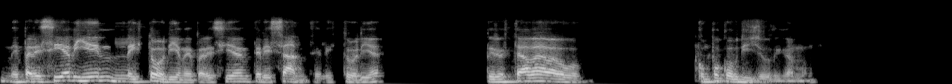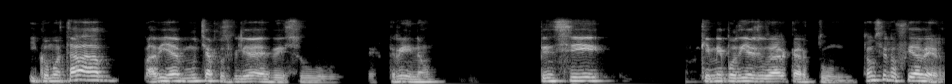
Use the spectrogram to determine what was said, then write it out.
me parecía bien la historia, me parecía interesante la historia, pero estaba con poco brillo, digamos. Y como estaba, había muchas posibilidades de su estreno, pensé que me podía ayudar Cartoon. Entonces lo fui a ver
